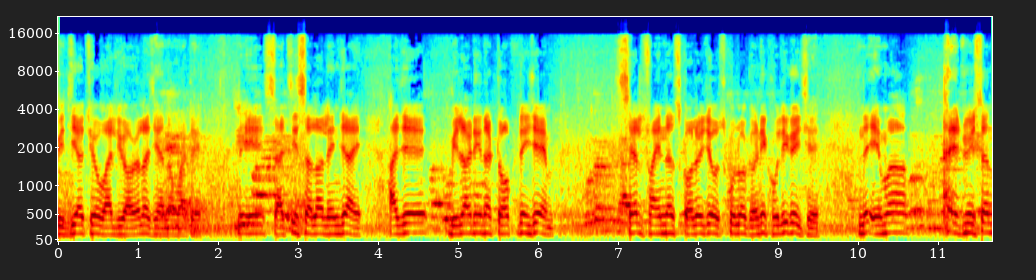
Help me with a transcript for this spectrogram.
વિદ્યાર્થીઓ વાલીઓ આવેલા છે એના માટે. એ સાચી સલાહ લઈને જાય. આજે બિલાડીના ટોપની જેમ સેલ્ફ ફાઇનાન્સ કોલેજો, સ્કૂલો ઘણી ખુલી ગઈ છે. ને એમાં એડમિશન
